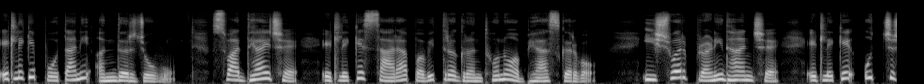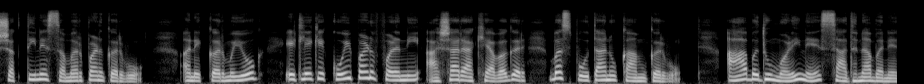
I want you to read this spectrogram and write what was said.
એટલે કે પોતાની અંદર જોવું. સ્વાધ્યાય છે, એટલે કે સારા પવિત્ર ગ્રંથોનો અભ્યાસ કરવો. ઈશ્વર પ્રણિધાન છે, એટલે કે ઉચ્ચ શક્તિને સમર્પણ કરવું. અને કર્મયોગ, એટલે કે કોઈ પણ ફળની આશા રાખ્યા વગર બસ પોતાનું કામ કરવું. આ બધું મળીને સાધના બને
